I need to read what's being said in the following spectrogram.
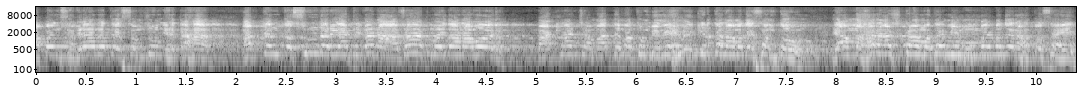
आपण सगळ्यांना ते समजून घेत आहात. अत्यंत सुंदर या ठिकाणी आझाद मैदानावर पाटलांच्या माध्यमातून मी नेहमी कीर्तनामध्ये सांगतो या महाराष्ट्रामध्ये मी मुंबईमध्ये राहतो साहेब.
